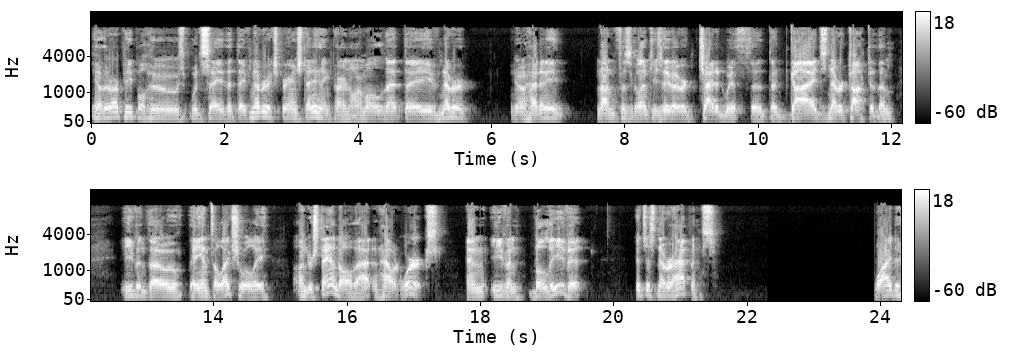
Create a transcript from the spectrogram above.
you know, there are people who would say that they've never experienced anything paranormal, that they've never, you know, had any non-physical entities they've ever chatted with. The, the guides never talk to them, even though they intellectually understand all that and how it works and even believe it. It just never happens. Why do,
